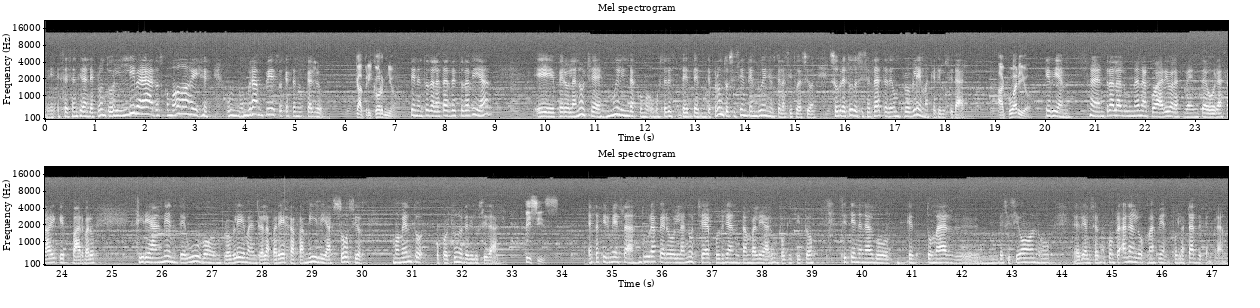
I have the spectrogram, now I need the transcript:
eh, se sentirán de pronto liberados como ¡ay! Un, un gran peso que se nos cayó. Capricornio. Tienen toda la tarde todavía, eh, pero la noche es muy linda como ustedes de, de, pronto se sienten dueños de la situación, sobre todo si se trata de un problema que dilucidar. Acuario. Qué bien. Bárbaro. Si realmente hubo un problema entre la pareja, familia, socios, momento oportuno de dilucidar. Piscis esa firmeza dura, pero la noche podrían tambalear un poquitito. Si tienen algo que tomar eh, decisión o eh, realizar una compra, háganlo más bien por la tarde temprano.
